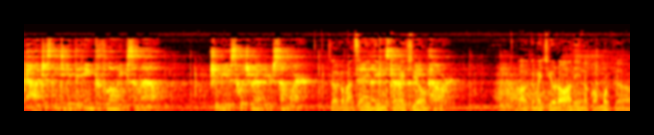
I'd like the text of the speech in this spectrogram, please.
Now I just need to get the ink flowing somehow. Should be a switch around here somewhere. Giờ các bạn sẽ đi tìm một cái máy chiếu. ở cái máy chiếu đó thì nó có một ờ,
